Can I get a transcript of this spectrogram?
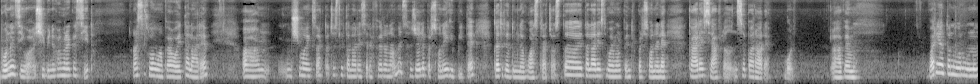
Bună ziua și bine v-am regăsit! Astăzi vom avea o etalare uh, și mai exact această etalare se referă la mesajele persoanei iubite către dumneavoastră. Această etalare este mai mult pentru persoanele care se află în separare. Bun. Avem varianta numărul 1,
